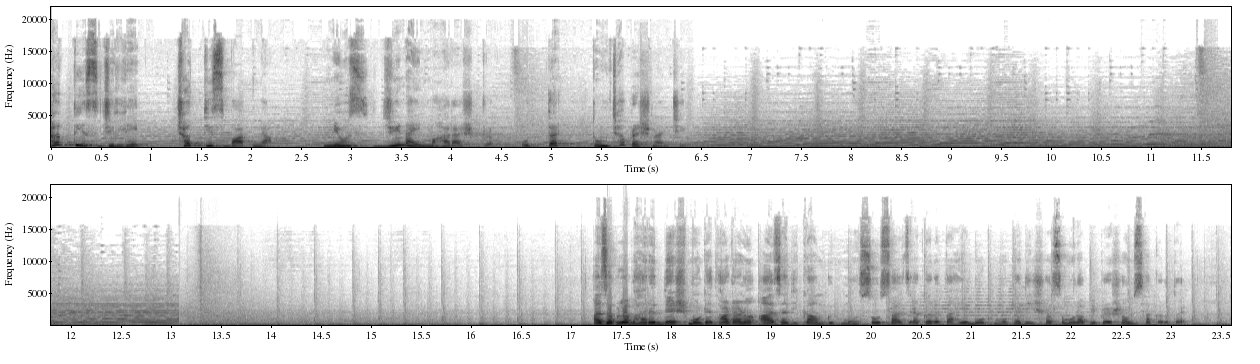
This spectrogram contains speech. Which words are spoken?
छत्तीस जिल्हे छत्तीस बातम्या. News G nine Maharashtra. उत्तर तुमच्या प्रश्नांची. आज आपला भारत देश मोठ्या थाटानं आझादी का अमृत महोत्सव साजरा करत आहे मोठमोठ्या देशासमोर आपली प्रशंसा करतोय.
